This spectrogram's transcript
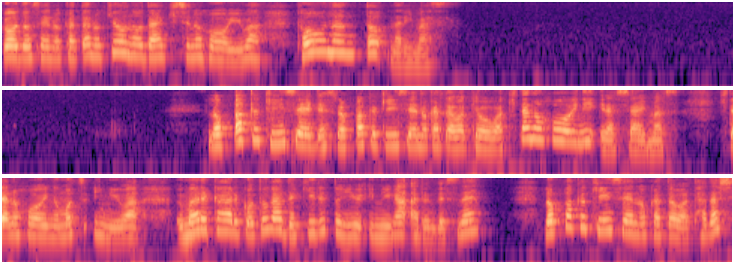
う。合同性の方の今日の大吉の方位は東南となります。六白金星です。六白金星の方は今日は北の方位にいらっしゃいます。北の方位の持つ意味は生まれ変わることができるという意味があるんですね。六白金星の方は正し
